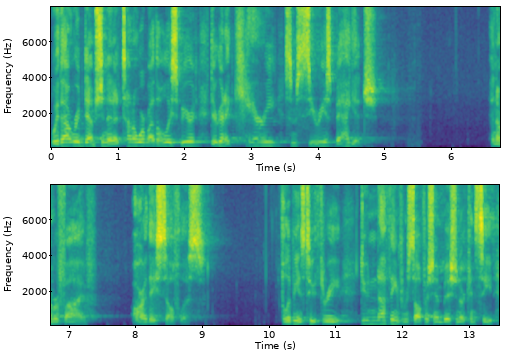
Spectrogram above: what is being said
Without redemption and a ton of work by the Holy Spirit, they're going to carry some serious baggage. And number five, are they selfless? Philippians 2 3, do nothing from selfish ambition or conceit,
